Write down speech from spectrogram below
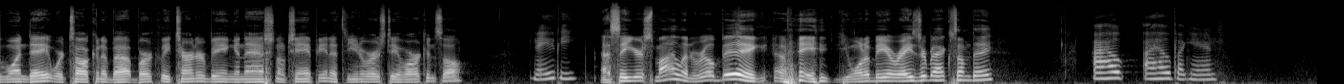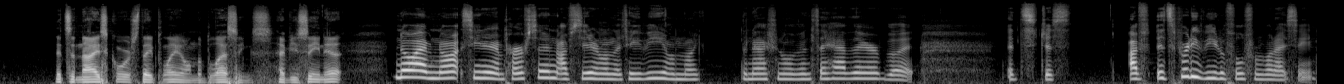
one day we're talking about Berkeley Turner being a national champion at the University of Arkansas. Maybe. I see you're smiling real big. I mean, you want to be a Razorback someday? I hope I hope I can. It's a nice course they play on the Blessings. Have you seen it? No, I have not seen it in person. I've seen it on the TV on like the national events they have there, but it's just I've it's pretty beautiful from what I've seen.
